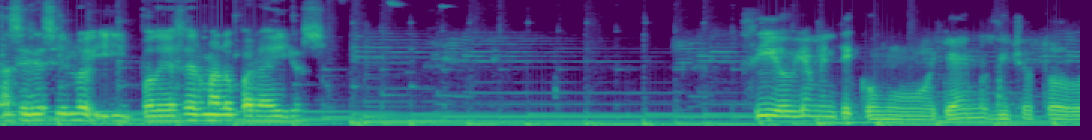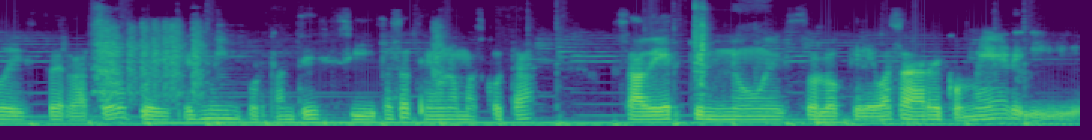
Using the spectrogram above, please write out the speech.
así decirlo, y podría ser malo para ellos. Sí, obviamente como ya hemos dicho todo este rato, pues es muy importante si vas a tener una mascota, saber que no es solo que le vas a dar de comer y,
